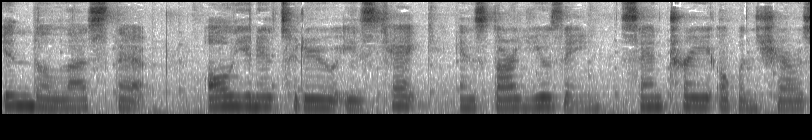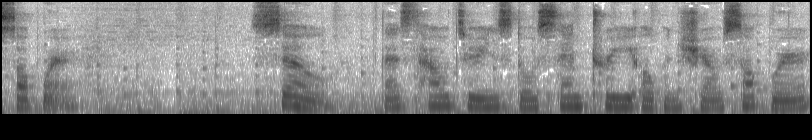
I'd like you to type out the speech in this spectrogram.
In the last step, all you need to do is check and start using Xentry OpenShell software. So, that's how to install Xentry OpenShell software.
